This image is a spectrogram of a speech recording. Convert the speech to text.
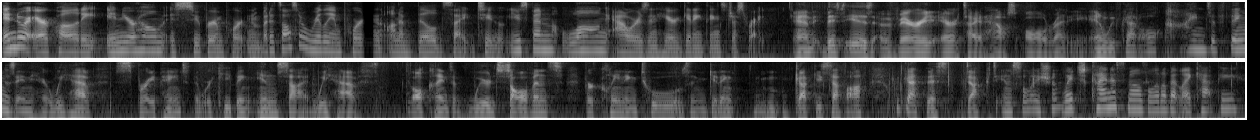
Indoor air quality in your home is super important, but it's also really important on a build site too. You spend long hours in here getting things just right. And this is a very airtight house already. And we've got all kinds of things in here. We have spray paint that we're keeping inside. We have all kinds of weird solvents for cleaning tools and getting gucky stuff off. We've got this duct insulation. Which kind of smells a little bit like cat pee.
